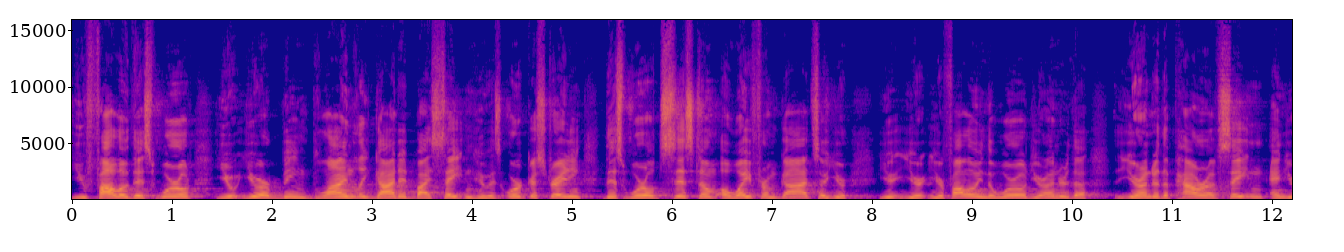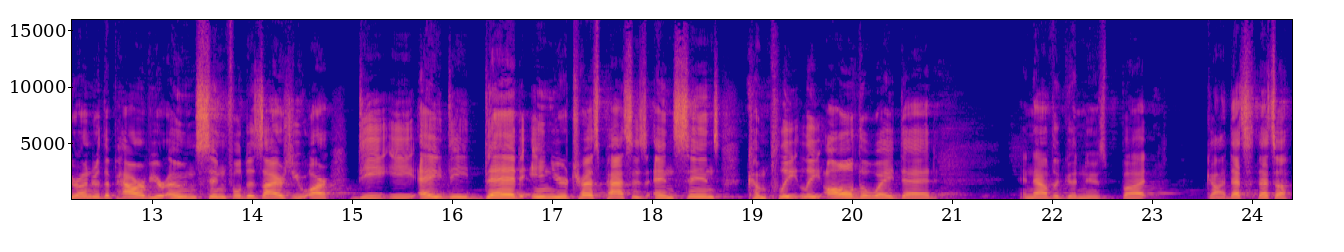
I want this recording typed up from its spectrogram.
you follow this world. You, you are being blindly guided by satan who is orchestrating this world system away from god. So you're, you're, you're following the world. You're under the, you're under the power of satan and you're under the power of your own sinful desires. You are d-e-a-d dead in your trespasses and sins completely all the way dead. And now the good news. But god that's, that's a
